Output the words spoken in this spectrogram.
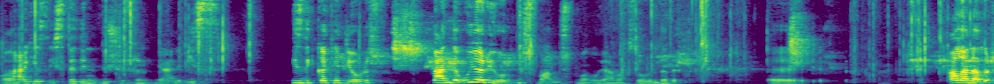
Valla herkes istediğini düşünsün. Yani biz biz dikkat ediyoruz. Ben de uyarıyorum. Müslüman Müslüman uyarmak zorundadır. Ee, alan alır.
